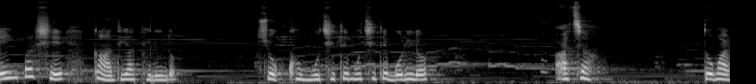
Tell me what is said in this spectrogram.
এইবার সে কাঁদিয়া ফেলিল। চক্ষু মুছিতে মুছিতে বলিল আচ্ছা তোমার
